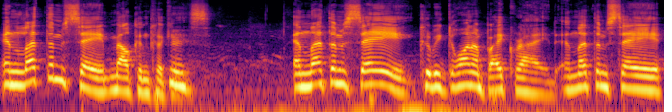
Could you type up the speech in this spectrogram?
And let them say milk and cookies. Mm and let them say, could we go on a bike ride? And let them say,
